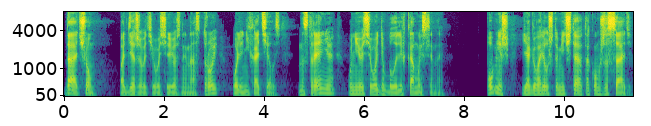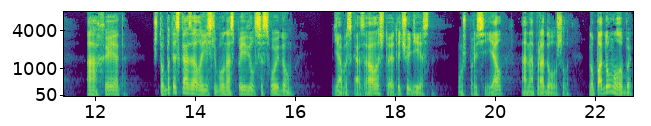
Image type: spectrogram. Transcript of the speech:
«Да, о чем?» Поддерживать его серьезный настрой Оле не хотелось. Настроение у нее сегодня было легкомысленное. «Помнишь, я говорил, что мечтаю о таком же саде?» «Ах, это!» Что бы ты сказала, если бы у нас появился свой дом? Я бы сказала, что это чудесно. Муж просиял, она продолжила. Но подумала бы,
